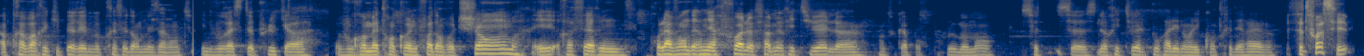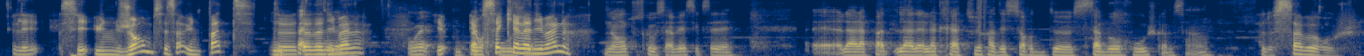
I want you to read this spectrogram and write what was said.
après avoir récupéré de vos précédentes mésaventures, il ne vous reste plus qu'à vous remettre encore une fois dans votre chambre et refaire une, pour l'avant-dernière fois le fameux rituel, en tout cas pour, pour le moment, ce- ce- le rituel pour aller dans les contrées des rêves. Cette fois, c'est les... c'est une jambe, c'est ça? Une patte d'un animal? Ouais, Et, on sait quel animal? Non, tout ce que vous savez, c'est que c'est euh, la, la, patte- la- la créature a des sortes de sabots rouges comme ça. hein. Le sabot rouge.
